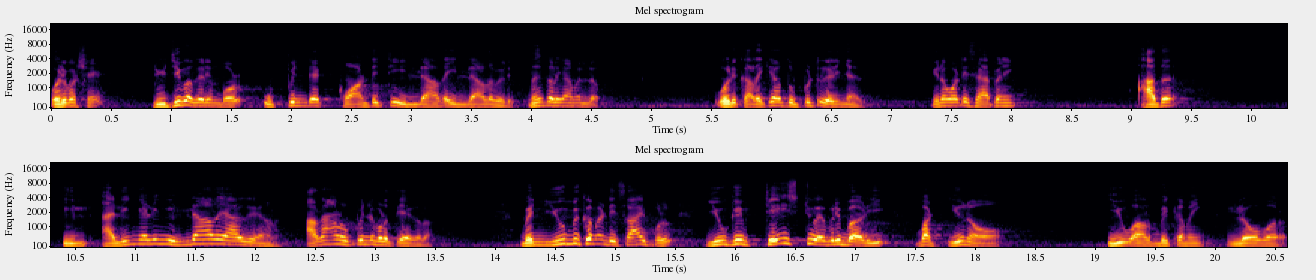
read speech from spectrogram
ഒരുപക്ഷെ രുചി പകരുമ്പോൾ ഉപ്പിന്റെ ക്വാണ്ടിറ്റി ഇല്ലാതെ ഇല്ലാതെ വരും. നിങ്ങൾക്കറിയാമല്ലോ? ഒരു കറിക്കകത്ത് ഉപ്പിട്ട് കഴിഞ്ഞാൽ യുനോ വാട്ട് ഈസ് ഹാപ്പനിങ് അത് അലിഞ്ഞലിഞ്ഞില്ലാതെയാകുകയാണ്. അതാണ് ഉപ്പിന്റെ പ്രത്യേകത. When you become a disciple you give taste to everybody but you know you are becoming lower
